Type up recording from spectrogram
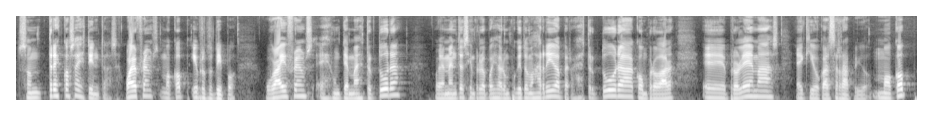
son tres cosas distintas, wireframes, mockup y prototipo. Wireframes es un tema de estructura. Obviamente siempre lo puedes llevar un poquito más arriba, pero es estructura, comprobar eh, problemas, equivocarse rápido. Mockup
